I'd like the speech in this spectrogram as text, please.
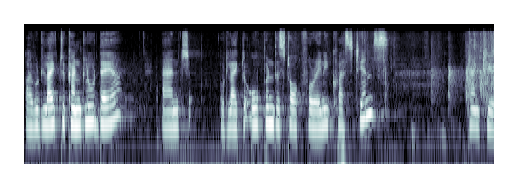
I would like to conclude there and would like to open this talk for any questions. Thank you.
